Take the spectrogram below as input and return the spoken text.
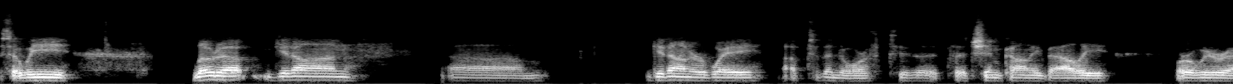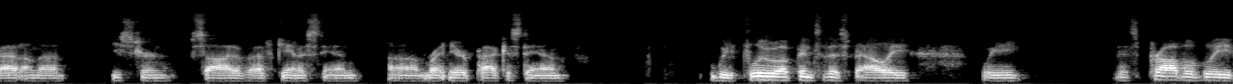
so we load up, get on, um, get on our way up to the north to the, the Chimkani Valley, where we were at on the eastern side of Afghanistan, um, right near Pakistan. We flew up into this valley. We it's probably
